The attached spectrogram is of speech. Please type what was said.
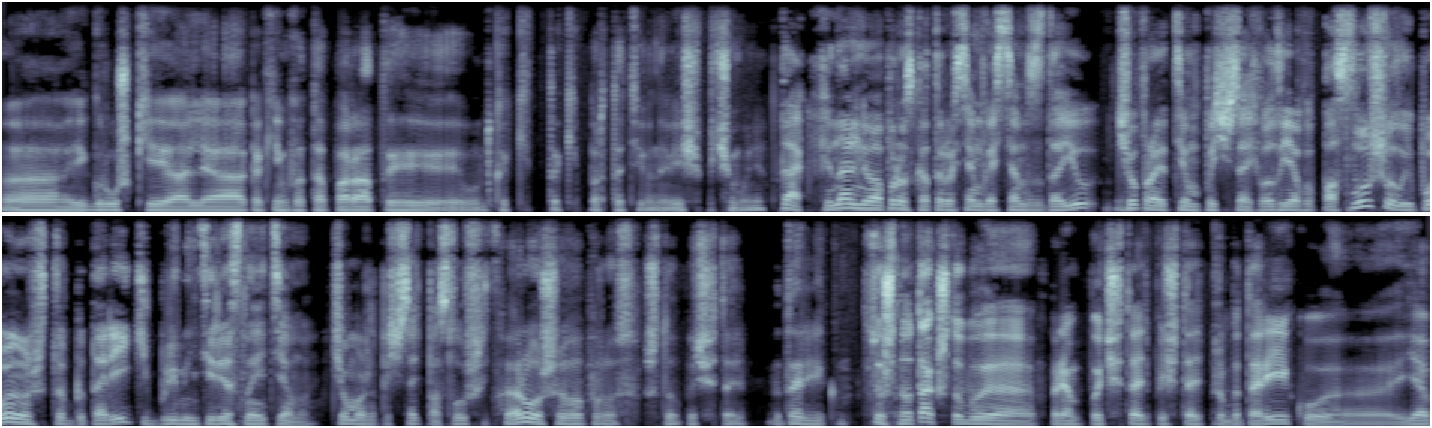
э, игрушки, а какие фотоаппараты, вот какие-то такие портативные вещи, почему нет? Так, финальный вопрос, который всем гостям задаю. Что про эту тему почитать? Вот я бы послушал и понял, что батарейки, блин, интересная тема. Что можно почитать, послушать? Хороший вопрос, что почитать батарейкам. Слушай, ну так, чтобы прям почитать, почитать про батарейку, э, я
